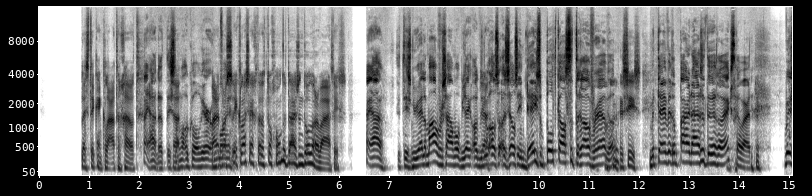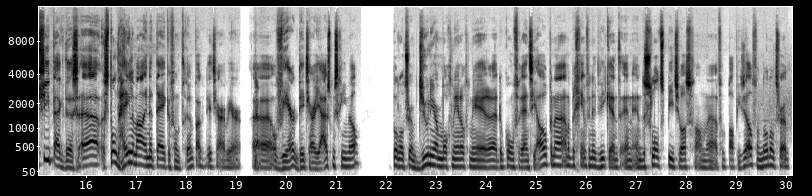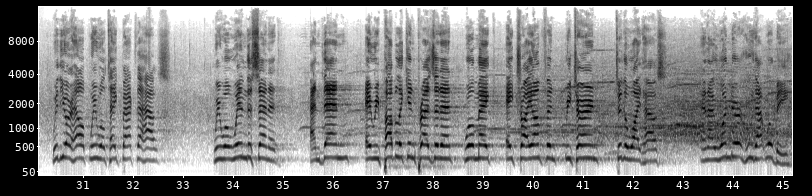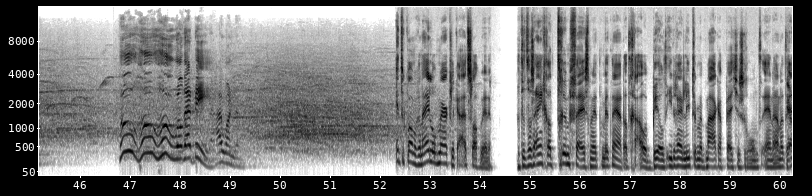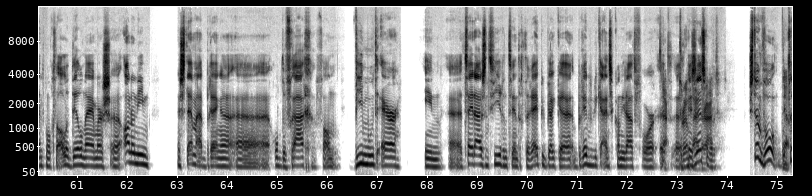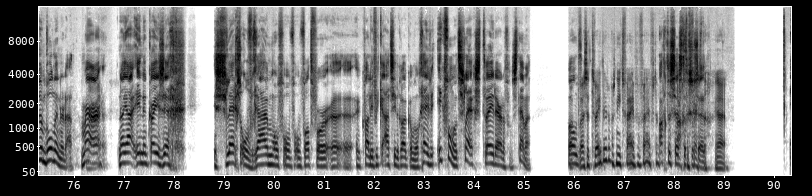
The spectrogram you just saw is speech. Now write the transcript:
Plastic en klatergoud. Nou ja, dat is ja. dan ook wel weer maar een was, Ik las echt dat het toch 100.000 dollar waard is. Nou ja, het is nu helemaal verzamelobject. Ik bedoel, ja. als we zelfs in deze podcast het erover hebben. Precies. Meteen weer een paar duizend euro extra waard. maar CPAC dus. Uh, stond helemaal in het teken van Trump ook dit jaar weer. Uh, ja. Of weer, dit jaar juist misschien wel. Donald Trump Jr. mocht meer nog meer uh, de conferentie openen aan het begin van dit weekend. En, en de slotspeech was van, van papi zelf, van Donald Trump. With your help we will take back the House. We will win the Senate. And then a Republican president will make a triumphant return to the White House. And I wonder who that will be. Who, who, who will that be? I wonder. En toen kwam er een hele opmerkelijke uitslag binnen. Want het was één groot Trumpfeest met, met nou ja, dat gouden beeld. Iedereen liep er met maca-petjes rond. En aan het ja. eind mochten alle deelnemers uh, anoniem een stem uitbrengen uh, op de vraag van wie moet er in uh, 2024 de Republike, Republikeinse kandidaat voor het ja, uh, presidentschap Trump won, ja. Trump won inderdaad. Maar, nou ja, en dan kan je zeggen slechts of ruim of, of, of wat voor uh, kwalificatie er ook aan wil geven. Ik vond het slechts twee derde van de stemmen. Want, was het twee derde? Was niet 55? 68 procent. Ja.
